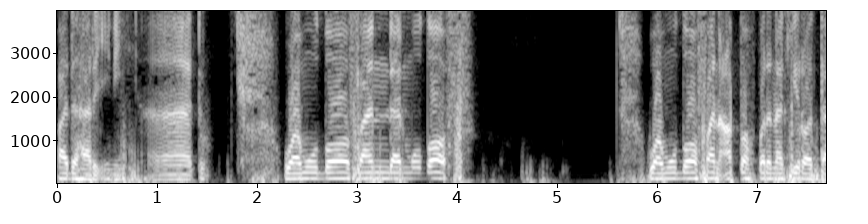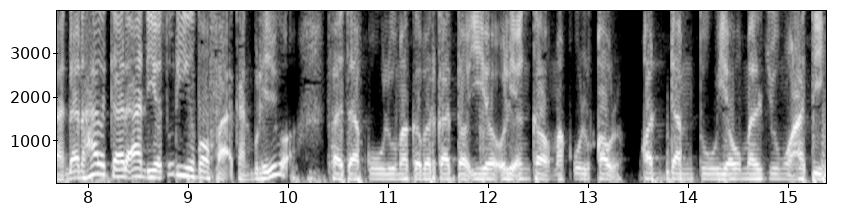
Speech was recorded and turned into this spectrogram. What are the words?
pada hari ini. Ha tu. Wa mudafan dan mudaf wa mudafan ataf pada nakiratan. Dan hal keadaan dia tu diidhafahkan boleh juga. Fataqulu maka berkata ia oleh engkau maqul qaul. Qaddamtu yaumal jumu'ati.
